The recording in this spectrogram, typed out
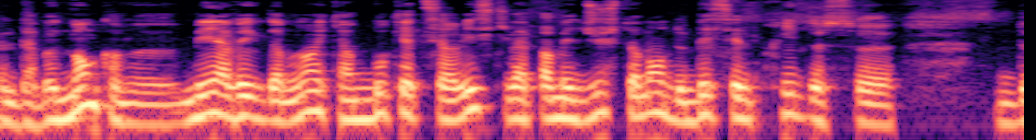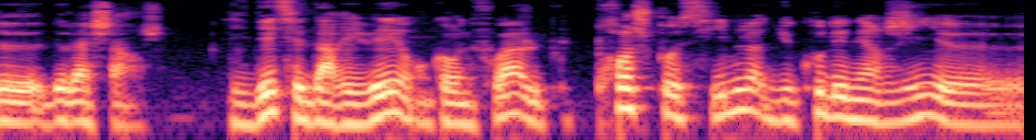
d'abonnement, comme, euh, mais avec d'abonnement avec un bouquet de services qui va permettre justement de baisser le prix de, ce, de, de la charge. L'idée, c'est d'arriver, encore une fois, le plus proche possible du coût de l'énergie, euh,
